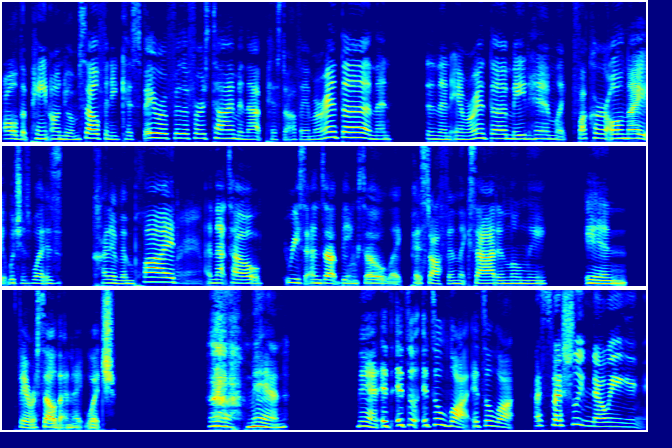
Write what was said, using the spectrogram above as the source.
all the paint onto himself and he kissed Feyre for the first time and that pissed off Amarantha. And then, and then Amarantha made him like fuck her all night, which is what is kind of implied. Right. And that's how Rhys ends up being so like pissed off and like sad and lonely in Feyre's cell that night, which, man, man, it's, it's a, it's a lot. It's a lot. Especially knowing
